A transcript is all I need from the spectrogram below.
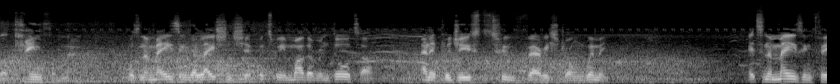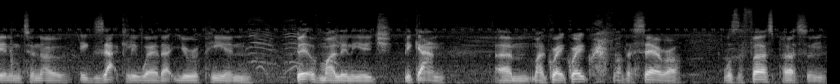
what came from that was an amazing relationship between mother and daughter, and it produced two very strong women. It's an amazing feeling to know exactly where that European bit of my lineage began. Um, my great great grandmother, Sarah, was the first person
